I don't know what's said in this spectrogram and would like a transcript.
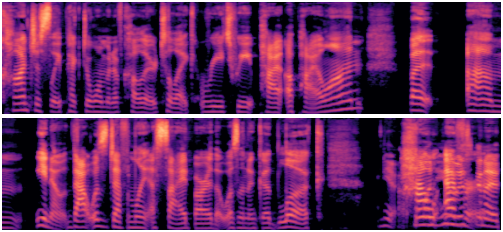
consciously picked a woman of color to like retweet pi- a pylon but um you know that was definitely a sidebar that wasn't a good look yeah however well, who was gonna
